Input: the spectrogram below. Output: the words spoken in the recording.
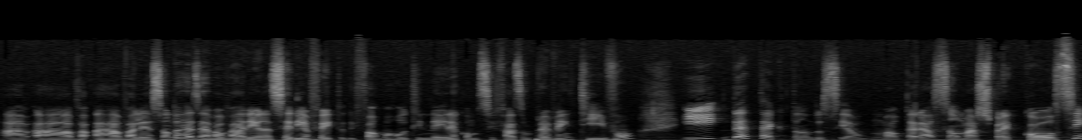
A, a, a, avaliação da reserva ovariana seria feita de forma rotineira, como se faz um preventivo, e detectando-se alguma alteração mais precoce,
